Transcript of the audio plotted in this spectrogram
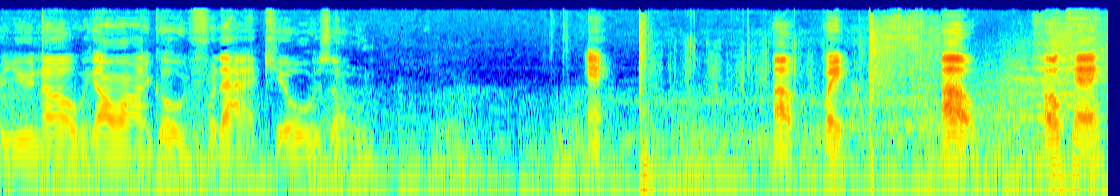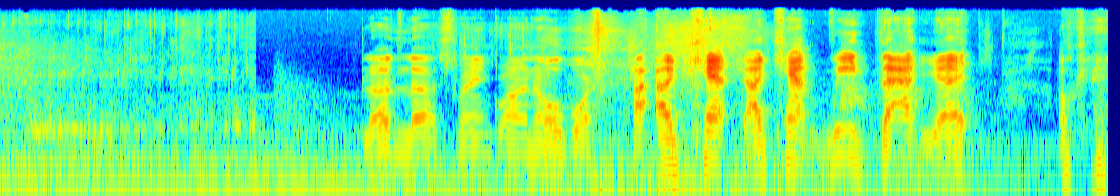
You know we gotta wanna go for that kill zone. Eh. Oh, wait. Oh, okay. Bloodlust, rank one. Oh boy, I I can't I can't read that yet. Okay.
